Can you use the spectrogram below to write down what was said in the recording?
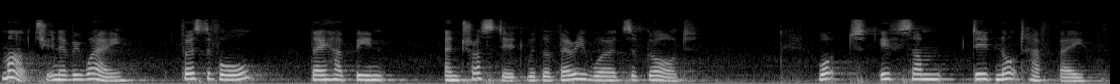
Much in every way. First of all, they have been entrusted with the very words of God. What if some did not have faith?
